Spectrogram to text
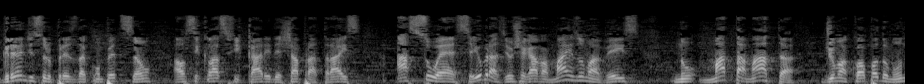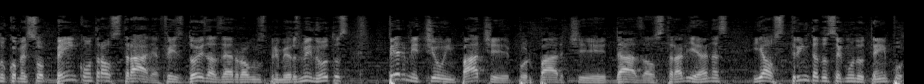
grande surpresa da competição ao se classificar e deixar para trás a Suécia. E o Brasil chegava mais uma vez no mata-mata de uma Copa do Mundo. Começou bem contra a Austrália, fez 2 a 0 logo nos primeiros minutos, permitiu o empate por parte das australianas e aos 30 do segundo tempo,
